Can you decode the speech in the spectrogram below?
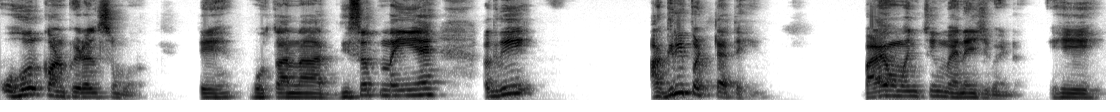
ओव्हर कॉन्फिडन्समुळं ते होताना दिसत नाहीये. अगदी आगरी पट्ट्यातही मॅनेजमेंट ही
